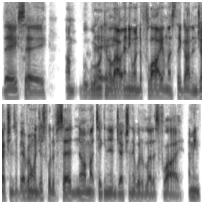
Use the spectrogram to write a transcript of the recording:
they say um, we, we weren't going to allow anyone to fly unless they got injections. If everyone just would have said, "No, I'm not taking an injection," they would have let us fly. I mean,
